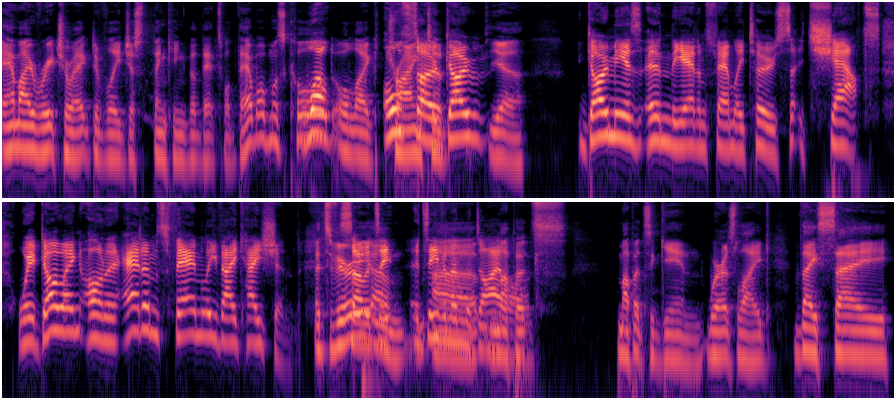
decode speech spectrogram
am I retroactively just thinking that that's what that one was called Well, or like trying Also, to Go yeah Gomez in the Addams Family too shouts, "We're going on an Addams Family vacation." it's very So it's e- um, it's even in the uh, dialogue. Muppets Muppets again where it's like they say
